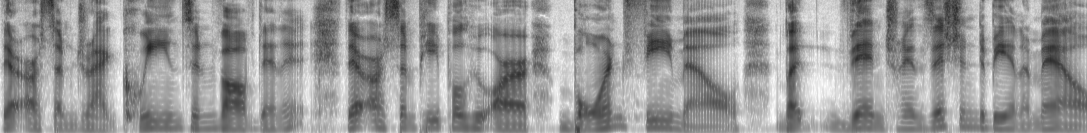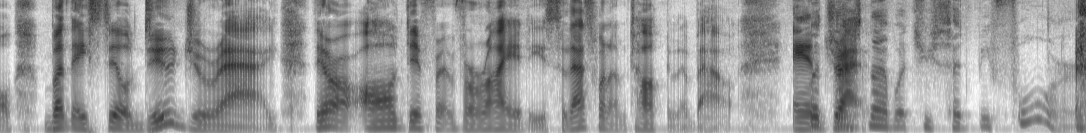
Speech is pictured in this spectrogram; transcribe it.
There are some drag queens involved in it. There are some people who are born female but then transition to being a male, but they still do drag. There are all different varieties. So that's what I'm talking about. And But drag. that's not what you said before.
